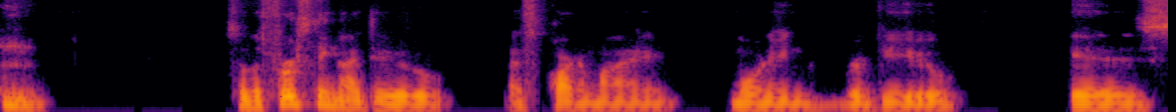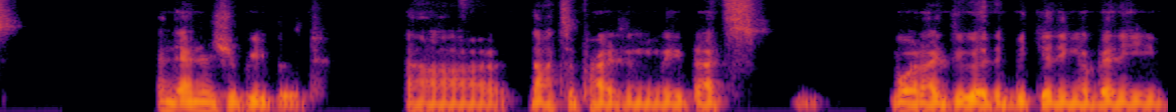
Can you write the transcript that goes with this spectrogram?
so, the first thing I do as part of my morning review is an energy reboot. Uh, not surprisingly, that's what I do at the beginning of any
